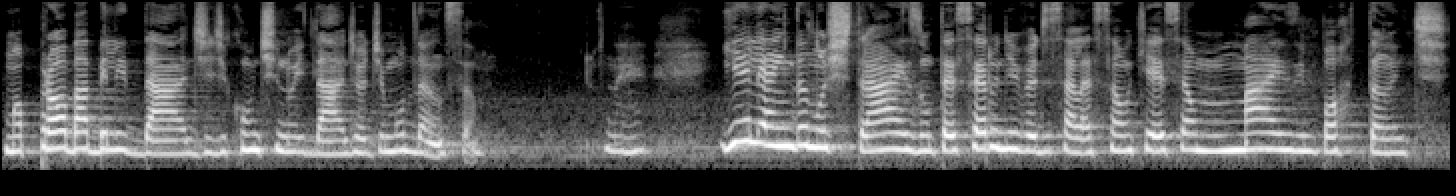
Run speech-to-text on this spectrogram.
uma probabilidade de continuidade ou de mudança. Né? E ele ainda nos traz um terceiro nível de seleção, que esse é o mais importante,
